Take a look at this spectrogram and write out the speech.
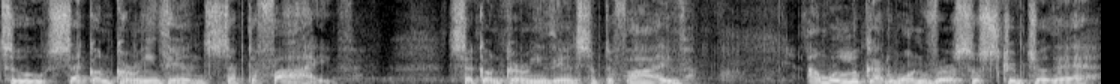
to Second Corinthians chapter 5. 2 Corinthians chapter 5 and we'll look at one verse of scripture there.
